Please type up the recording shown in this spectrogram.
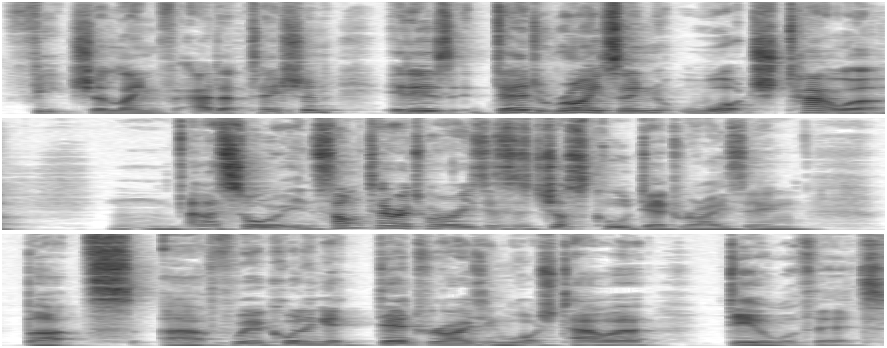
feature length adaptation. It is Dead Rising Watchtower. Hmm, and I saw in some territories this is just called Dead Rising, but uh, we're calling it Dead Rising Watchtower. Deal with it.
